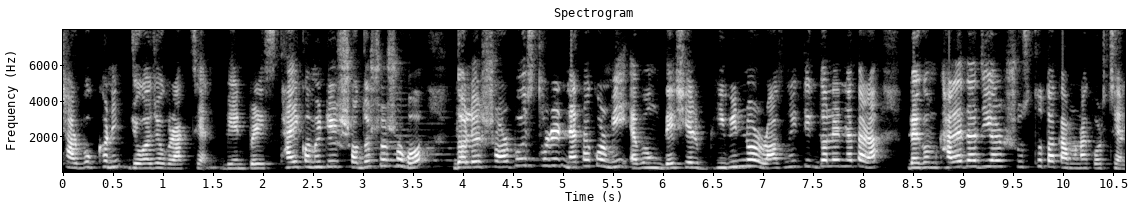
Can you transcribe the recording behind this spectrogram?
সার্বক্ষণিক যোগাযোগ রাখছেন বিএনপির স্থায়ী কমিটির সদস্য সহ দলের সর্বস্তরের নেতাকর্মী এবং দেশের বিভিন্ন রাজনৈতিক দলের নেতারা বেগম খালেদা জিয়ার সুস্থতা কামনা করছেন।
